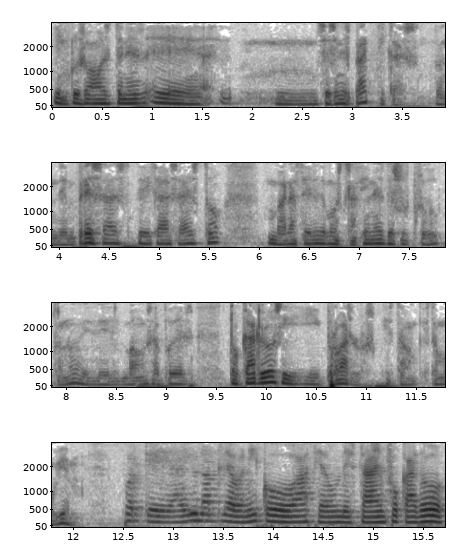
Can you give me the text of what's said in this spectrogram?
incluso vamos a tener eh, mm, sesiones prácticas, donde empresas dedicadas a esto van a hacer demostraciones de sus productos. ¿no? vamos a poder tocarlos y, probarlos, que está, que está muy bien. Porque hay un amplio abanico hacia donde está enfocado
